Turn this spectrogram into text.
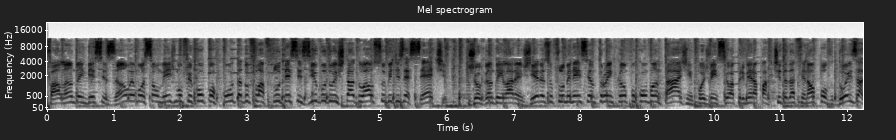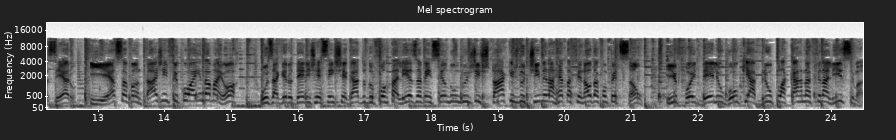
Falando em decisão, emoção mesmo ficou por conta do Fla-Flu decisivo do estadual sub-17. Jogando em Laranjeiras, o Fluminense entrou em campo com vantagem, pois venceu a primeira partida da final por 2 a 0. E essa vantagem ficou ainda maior. O zagueiro Denis, recém-chegado do Fortaleza, vencendo um dos destaques do time na reta final da competição. E foi dele o gol que abriu o placar na finalíssima.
